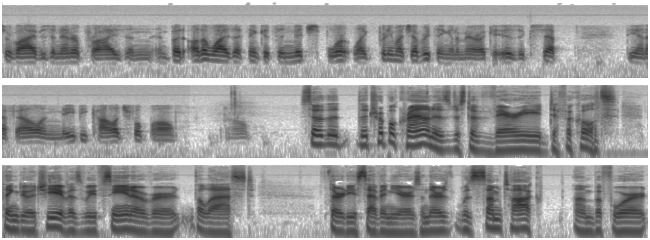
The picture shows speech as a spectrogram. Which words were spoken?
survive as an enterprise. And, and but otherwise, I think it's a niche sport like pretty much everything in America is, except the NFL and maybe college football. So the the Triple Crown is just a very difficult thing to achieve, as we've seen over the last 37 years. And there was some talk um, before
